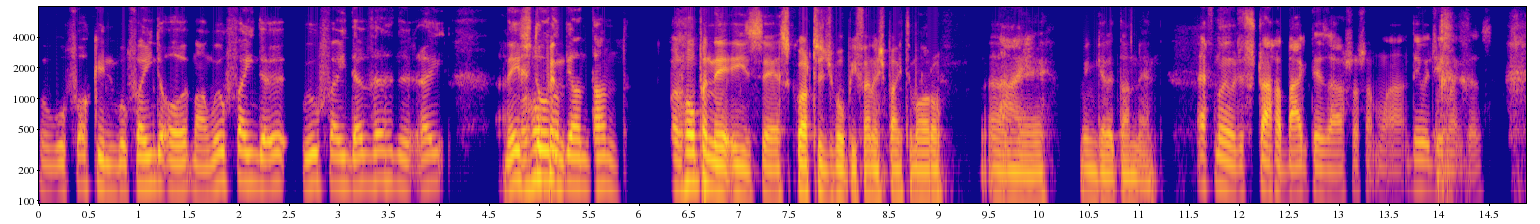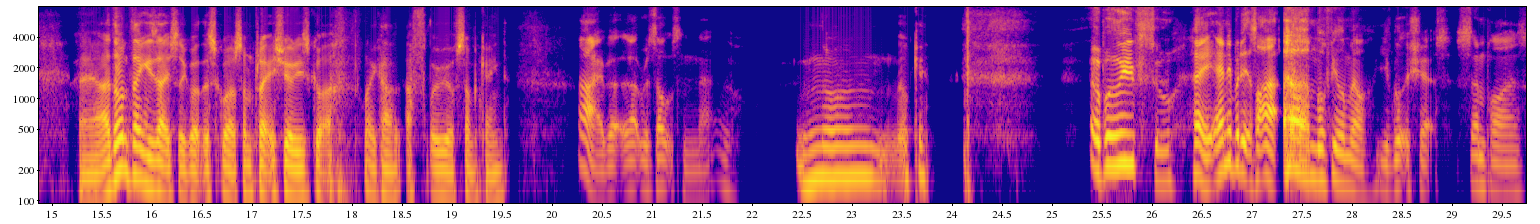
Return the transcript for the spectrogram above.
We'll, we'll fucking we'll find it all out, man. We'll find it out. We'll find everything out, right? we're May stone will be undone. We're hoping that his uh, squirtage will be finished by tomorrow. And Aye. uh, we can get it done then. If not, he'll just strap a bag to his arse or something like that. Do what J Mac does. Uh, I don't think he's actually got the squirts. I'm pretty sure he's got a, like a, a flu of some kind. Aye, but that results in that. though. No, okay. I believe so. Hey, anybody that's like, "Ah, I'm not feeling well, you've got the shits. Simple as.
